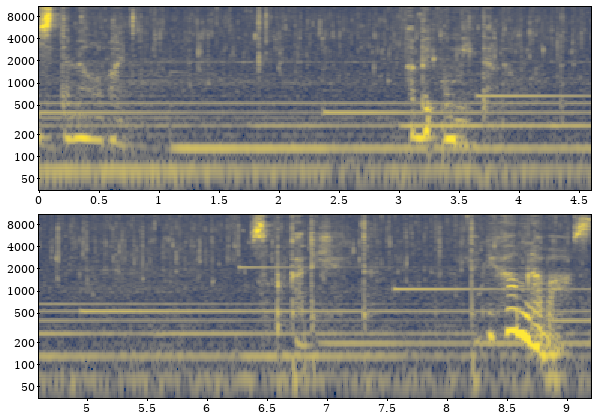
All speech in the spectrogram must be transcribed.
Vy jste milovaní. A vy umíte milovat. Sobka dýchejte. Teď nechám na vás.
